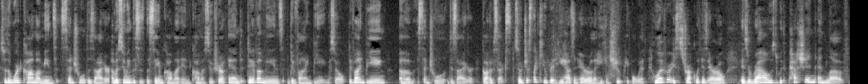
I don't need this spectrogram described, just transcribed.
So the word kama means sensual desire. I'm assuming this is the same kama in Kama Sutra. And deva means divine being. So divine being of sensual desire, god of sex. So just like Cupid, he has an arrow that he can shoot people with. Whoever is struck with his arrow is aroused with passion and love.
